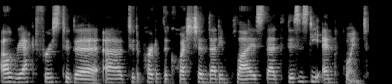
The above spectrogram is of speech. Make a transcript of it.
I'll react first to the uh, to the part of the question that implies that this is the end point.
